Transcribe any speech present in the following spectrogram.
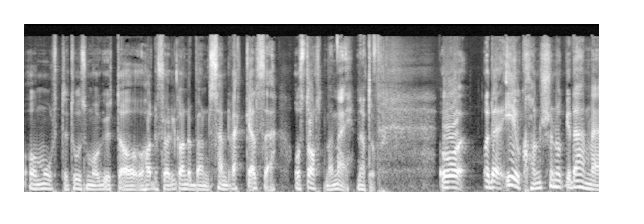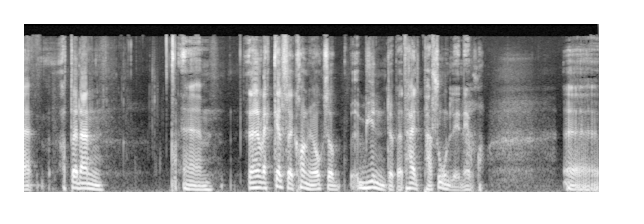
og mor til to små gutter, og hadde følgende bønn 'send vekkelse, og start med meg'. Nettopp. Og, og det er jo kanskje noe der med at den øh, Den vekkelse kan jo også begynne på et helt personlig nivå. Eh,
